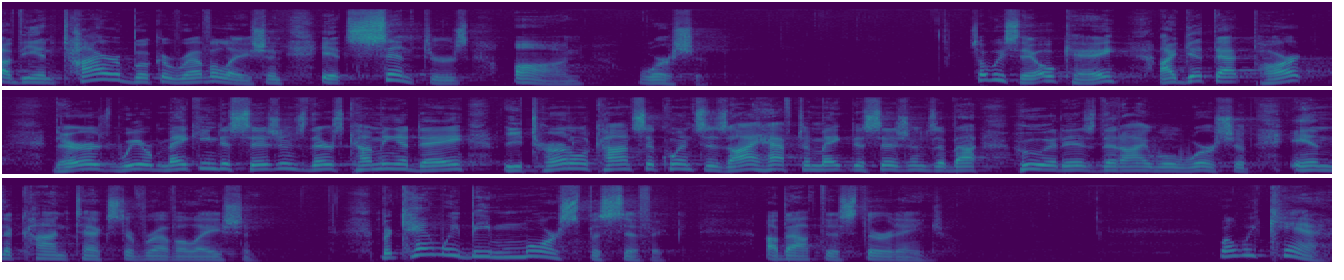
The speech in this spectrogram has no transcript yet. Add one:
of the entire book of Revelation. It centers on worship. So we say, okay, I get that part. There's, we're making decisions. There's coming a day, eternal consequences. I have to make decisions about who it is that I will worship in the context of Revelation. But can we be more specific about this third angel? Well, we can.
